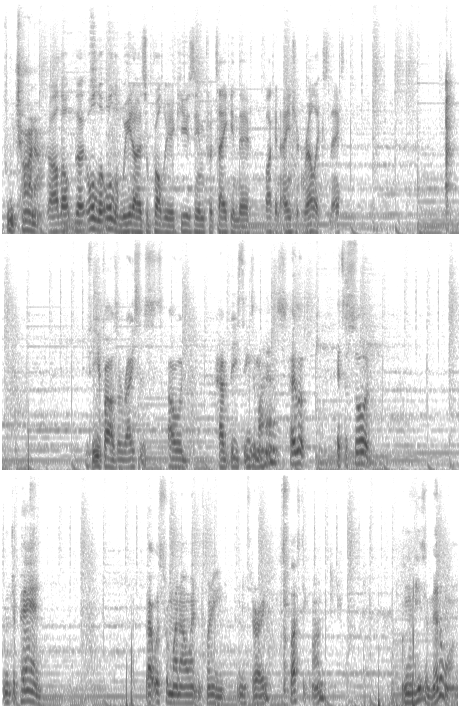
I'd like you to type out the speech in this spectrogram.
From China. Oh, the, the, all the all the weirdos will probably accuse him for taking their fucking ancient relics next. You think if I was a racist, I would have these things in my house? Hey, look, it's a sword from Japan. That was from when I went in 2023. It's a plastic one. And here's a metal one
